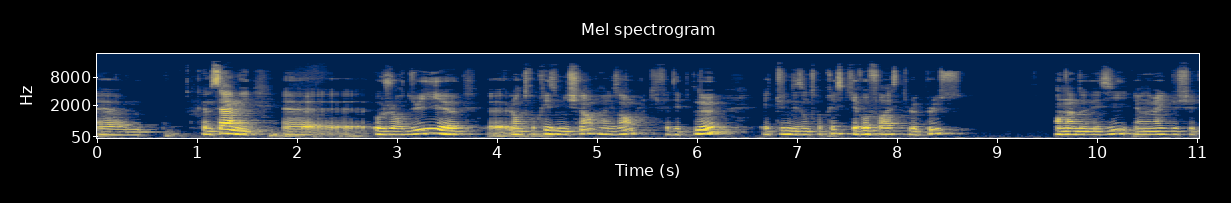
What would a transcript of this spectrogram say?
euh, comme ça, mais euh, aujourd'hui, euh, l'entreprise Michelin, par exemple, qui fait des pneus, est une des entreprises qui reforeste le plus en Indonésie et en Amérique du Sud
